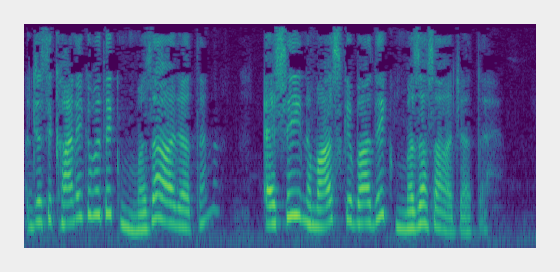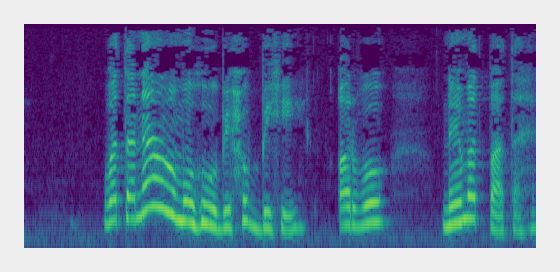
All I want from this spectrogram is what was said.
جیسے کھانے کے بعد ایک مزہ آ جاتا ہے نا، ایسے ہی نماز کے بعد ایک مزہ سا آ جاتا ہے۔ وہ تنا منہ بھی اور وہ نعمت پاتا ہے،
